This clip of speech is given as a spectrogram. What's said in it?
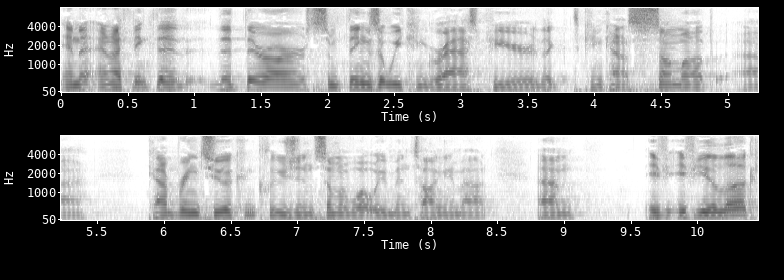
and and I think that that there are some things that we can grasp here that can kind of sum up uh, kind of bring to a conclusion some of what we've been talking about. Um, if if you look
